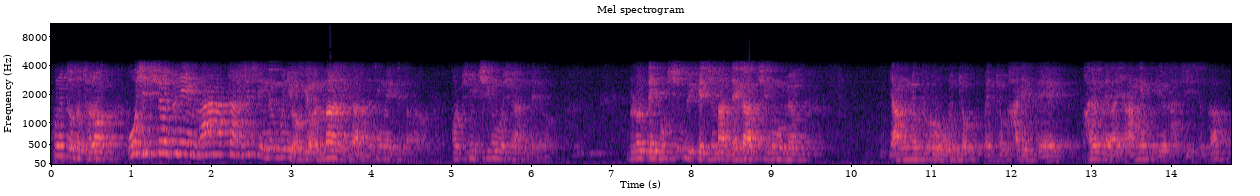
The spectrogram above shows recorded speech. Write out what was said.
코린토서처럼 오십시오 주님 마라나타 하실 수 있는 분이 여기 얼마나 될까라는 생각이 들어요. 어 주님 지금 오시면 안 돼요. 물론 내 욕심도 있겠지만 내가 지금 오면 양 옆으로 오른쪽 왼쪽 가릴 때 과연 내가 양의 무리에 갈 수 있을까?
